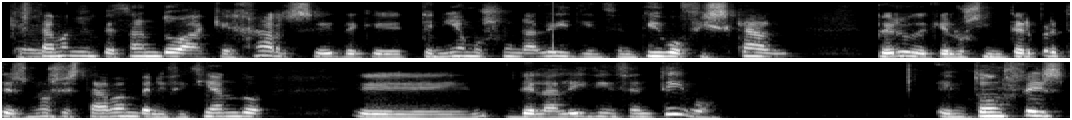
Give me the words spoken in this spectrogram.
que estaban empezando a quejarse de que teníamos una ley de incentivo fiscal, pero de que los intérpretes no se estaban beneficiando eh, de la ley de incentivo. Entonces,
